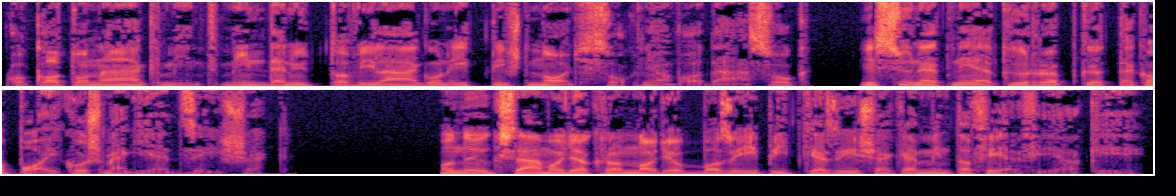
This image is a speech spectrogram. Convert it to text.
A katonák, mint mindenütt a világon, itt is nagy szoknyavadászok, és szünet nélkül röpködtek a pajkos megjegyzések. A nők száma gyakran nagyobb az építkezéseken, mint a férfiaké.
